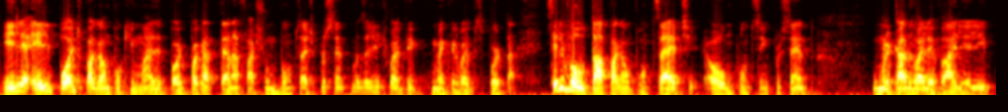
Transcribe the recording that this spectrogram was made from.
Ele, ele pode pagar um pouquinho mais, ele pode pagar até na faixa de 1,7%, mas a gente vai ver como é que ele vai se exportar. Se ele voltar a pagar 1,7% ou 1,5%, o mercado vai levar ele ali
